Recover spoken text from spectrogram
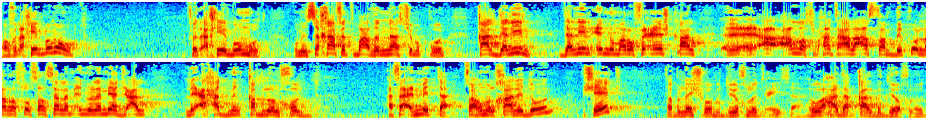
ما في الأخير بموت. في الأخير بموت. ومن سخافة بعض الناس شو بقول؟ قال دليل دليل إنه ما رفعش قال آه الله سبحانه وتعالى أصلا بيقول للرسول صلى الله عليه وسلم إنه لم يجعل لأحد من قبله الخلد. افان مت فهم الخالدون؟ مش هيك؟ طب ليش هو بده يخلد عيسى؟ هو حدا قال بده يخلد.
